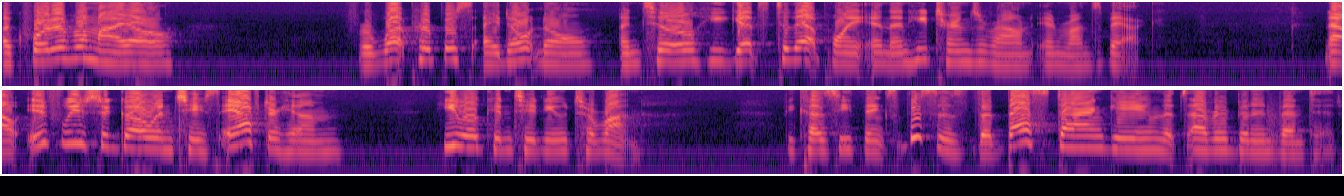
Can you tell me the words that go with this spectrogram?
a quarter of a mile for what purpose, I don't know, until he gets to that point and then he turns around and runs back. Now, if we should go and chase after him, he will continue to run because he thinks this is the best darn game that's ever been invented.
